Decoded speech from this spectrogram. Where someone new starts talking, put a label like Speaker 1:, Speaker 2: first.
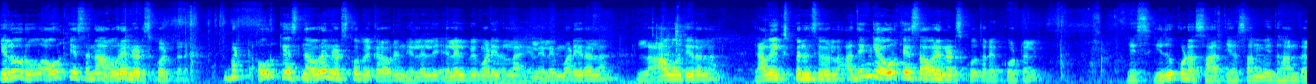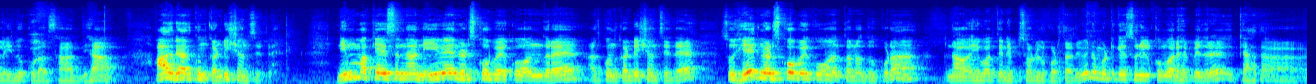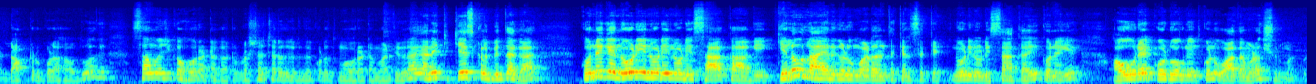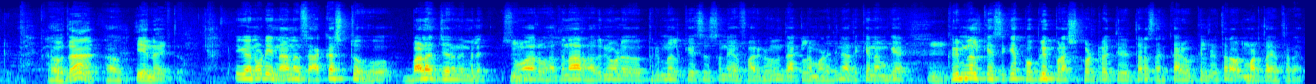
Speaker 1: ಕೆಲವರು ಅವ್ರ ಕೇಸನ್ನು ಅವರೇ ನಡೆಸ್ಕೊಳ್ತಾರೆ. ಬಟ್ ಅವ್ರ ಕೇಸನ್ನ ಅವರೇ ನಡೆಸ್ಕೋಬೇಕಾರೆ ಅವ್ರೇನು L L L L B ಮಾಡಿರಲ್ಲ, ಎಲ್ ಎಲ್ ಎಂ ಮಾಡಿರಲ್ಲ, ಲಾ ಓದಿರಲ್ಲ, ಯಾವ ಎಕ್ಸ್ಪೀರಿಯನ್ಸ್ ಇರಲ್ಲ, ಅದು ಹೆಂಗೆ ಅವ್ರ ಕೇಸ್ ಅವರೇ ನಡೆಸ್ಕೋತಾರೆ ಕೋರ್ಟಲ್ಲಿ? ಎಸ್, ಇದು ಕೂಡ ಸಾಧ್ಯ, ಸಂವಿಧಾನದಲ್ಲಿ ಇದು ಕೂಡ ಸಾಧ್ಯ. ಆದರೆ ಅದಕ್ಕೊಂದು ಕಂಡೀಷನ್ಸ್ ಇದೆ. ನಿಮ್ಮ ಕೇಸನ್ನು ನೀವೇ ನಡೆಸ್ಕೋಬೇಕು ಅಂದರೆ ಅದಕ್ಕೊಂದು ಕಂಡೀಷನ್ಸ್ ಇದೆ. ಸೊ ಹೇಗೆ ನಡೆಸ್ಕೋಬೇಕು ಅಂತ ಅನ್ನೋದು ಕೂಡ ನಾವು ಇವತ್ತಿನ ಎಪಿಸೋಡಲ್ಲಿ ಕೊಡ್ತಾ ಇದ್ದೀವಿ. ನಮ್ಮೊಟ್ಟಿಗೆ ಸುನೀಲ್ ಕುಮಾರ್ ಹೆಬ್ಬಿದ್ರೆ ಖ್ಯಾತ ಡಾಕ್ಟರ್ ಕೂಡ ಹೌದು. ಹಾಗೆ ಸಾಮಾಜಿಕ ಹೋರಾಟಗಾರರು ಭ್ರಷ್ಟಾಚಾರದ ವಿರುದ್ಧ ಕೂಡ ತುಂಬ ಹೋರಾಟ ಮಾಡ್ತಿದ್ದಾರೆ. ಹಾಗೆ ಅನೇಕ ಕೇಸ್ಗಳು ಬಿದ್ದಾಗ ಕೊನೆಗೆ ನೋಡಿ ನೋಡಿ ನೋಡಿ ಸಾಕಾಗಿ ಕೆಲವು ಲಾಯರ್ಗಳು ಮಾಡಿದಂಥ ಕೆಲಸಕ್ಕೆ ನೋಡಿ ನೋಡಿ ಸಾಕಾಗಿ ಕೊನೆಗೆ ಅವರೇ ಕೋರ್ಟ್ ಹೋಗಿ ನಿಂತ್ಕೊಂಡು ವಾದ ಮಾಡೋಕ್ಕೆ ಶುರು ಮಾಡಿಬಿಟ್ಟಿದ್ದಾರೆ. ಹೌದಾ. ಏನಾಯಿತು?
Speaker 2: ಈಗ ನೋಡಿ ನಾನು ಸಾಕಷ್ಟು ಭಾಳ ಜನದ ಮೇಲೆ ಸುಮಾರು ಹದಿನಾರು ಹದಿನೇಳು ಕ್ರಿಮಿನಲ್ ಕೇಸಸ್ಸನ್ನು ಎಫ್ ಐಆರ್ಗಳನ್ನು ದಾಖಲೆ ಮಾಡಿದ್ದೀನಿ. ಅದಕ್ಕೆ ನಮಗೆ ಕ್ರಿಮಿನಲ್ ಕೇಸಿಗೆ ಪಬ್ಲಿಕ್ ಪ್ರಾಸಿಕ್ಯೂಟರ್ ಇರ್ತಾರೆ ಸರ್ಕಾರಿ ವಕೀಲರು ಇರ್ತಾರೆ ಅವ್ರು ಮಾಡ್ತಾ ಇರ್ತಾರೆ.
